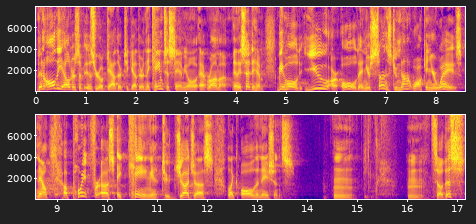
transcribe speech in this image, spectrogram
Then all the elders of Israel gathered together, and they came to Samuel at Ramah. And they said to him, Behold, you are old, and your sons do not walk in your ways. Now appoint for us a king to judge us like all the nations. Hmm. Hmm. So this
